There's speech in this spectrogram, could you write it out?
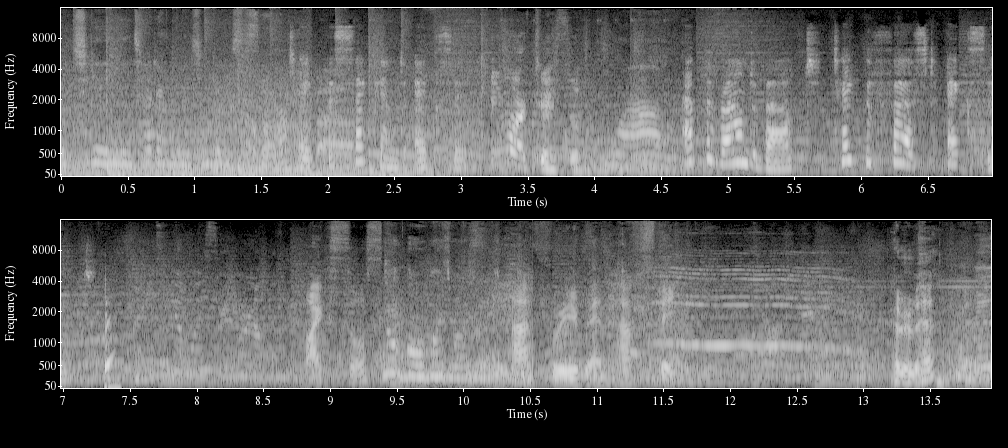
우측에 있는 차량을 신경 쓰세요 Take the second exit. Kmart가 있어. 와우 At the roundabout, take the first exit. 마이크 소스? 어 맞아 맞아 half rib and half steak. 별로야? 네.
